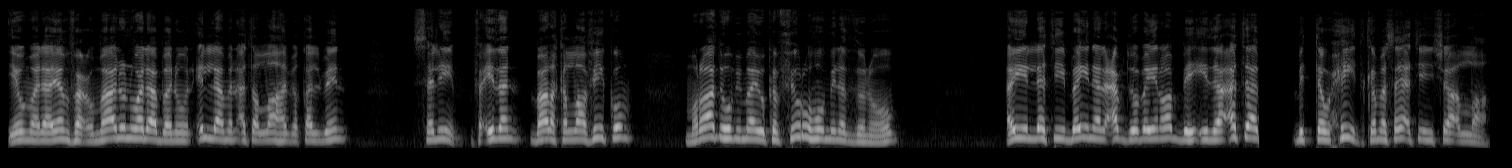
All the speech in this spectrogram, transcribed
يوم لا ينفع مال ولا بنون إلا من أتى الله بقلب سليم. فإذا بارك الله فيكم. مراده بما يكفره من الذنوب أي التي بين العبد وبين ربه إذا أتى بالتوحيد كما سيأتي إن شاء الله.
